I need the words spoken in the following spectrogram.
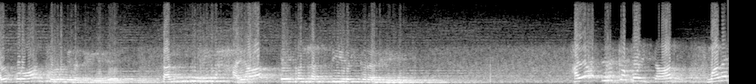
அல் குரான் சொல்லுகிறது தண்ணீரில் ஹயாத் என்ற சக்தி இருக்கிறது. ஹயாத் இருக்க போய்த்தால் மழை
